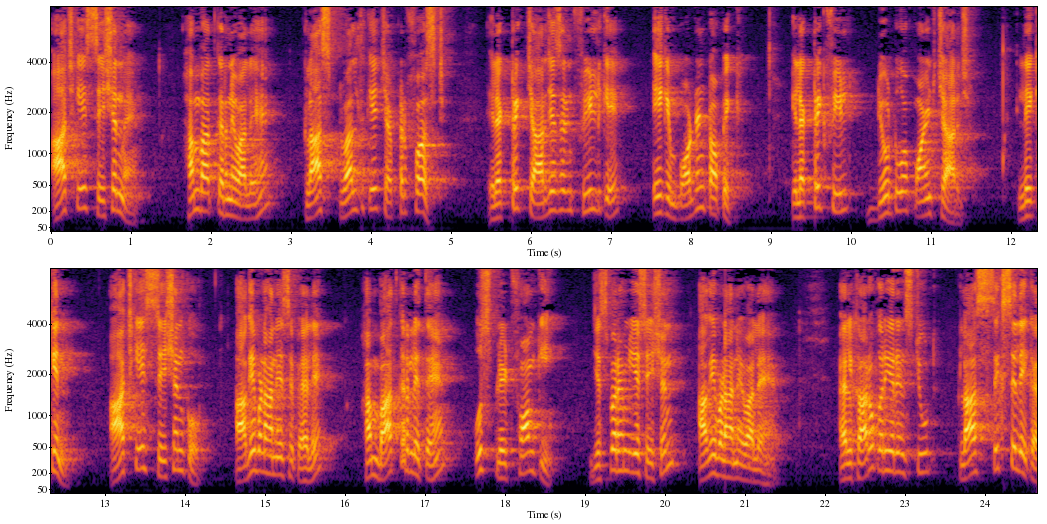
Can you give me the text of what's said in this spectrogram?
आज के इस सेशन में हम बात करने वाले हैं क्लास ट्वेल्थ के chapter first electric charges and field के एक important topic electric field due to a point charge लेकिन आज के इस सेशन को आगे बढ़ाने से पहले हम बात कर लेते हैं उस प्लेटफॉर्म की जिस पर हम ये सेशन आगे बढ़ाने वाले हैं। एलकारो करियर इंस्टीट्यूट, क्लास सिक्स से लेकर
